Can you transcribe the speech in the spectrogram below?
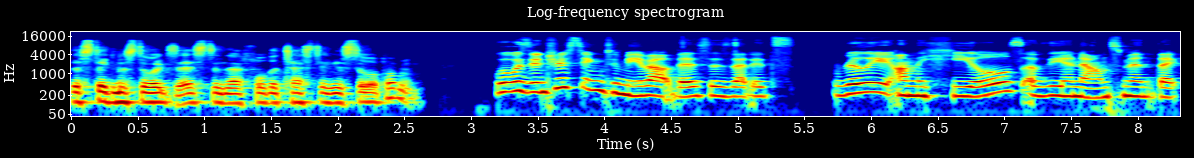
the stigma still exists, and therefore the testing is still a problem. What was interesting to me about this is that it's really on the heels of the announcement that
